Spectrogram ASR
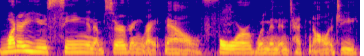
what are you seeing and observing right now for women in technology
